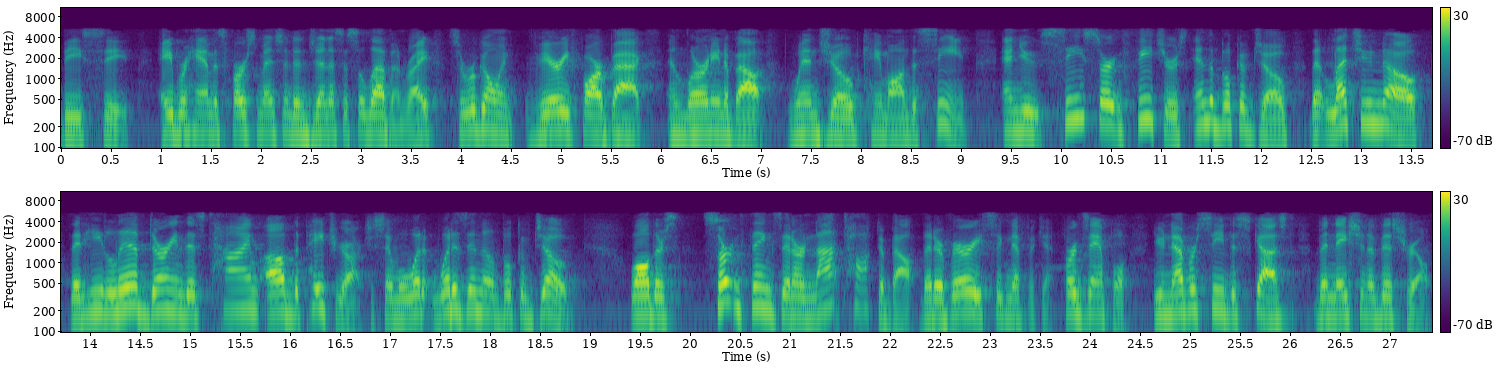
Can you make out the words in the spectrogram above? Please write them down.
BC. Abraham is first mentioned in Genesis 11, right? So we're going very far back and learning about when Job came on the scene and you see certain features in the book of Job that let you know that he lived during this time of the patriarchs. You say, well, what, what is in the book of Job? Well, there's certain things that are not talked about that are very significant. For example, you never see discussed the nation of Israel,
